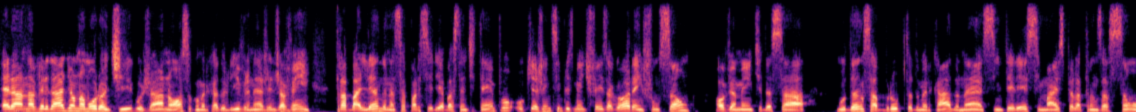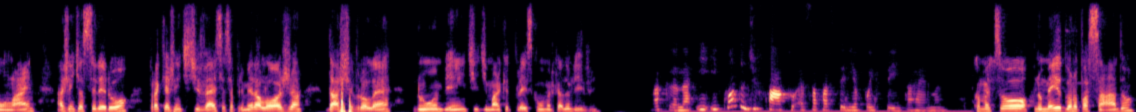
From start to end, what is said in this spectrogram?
Era, na verdade, é um namoro antigo já nosso com o Mercado Livre, né? A gente já vem trabalhando nessa parceria há bastante tempo. O que a gente simplesmente fez agora, em função, obviamente, dessa mudança abrupta do mercado, né? Esse interesse mais pela transação online, a gente acelerou para que a gente tivesse essa primeira loja da Chevrolet num ambiente de marketplace como o Mercado Livre. Bacana. E, e quando de fato essa parceria foi feita, Herman? Começou no meio do ano passado,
